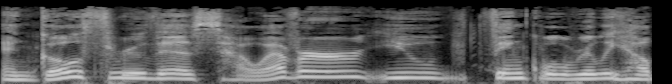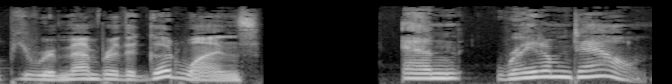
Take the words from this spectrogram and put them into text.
and go through this however you think will really help you remember the good ones and write them down.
